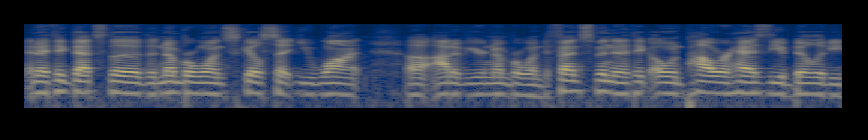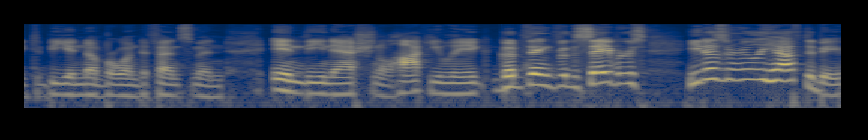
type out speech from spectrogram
And I think that's the, the number one skill set you want uh, out of your number one defenseman. And I think Owen Power has the ability to be a number one defenseman in the National Hockey League. Good thing for the Sabres, he doesn't really have to be.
